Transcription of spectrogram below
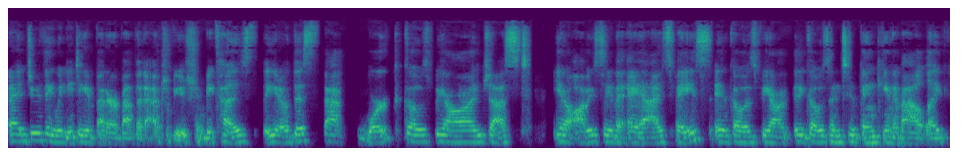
And I do think we need to get better about that attribution because you know this that work goes beyond just you know obviously the ai space it goes beyond it goes into thinking about like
